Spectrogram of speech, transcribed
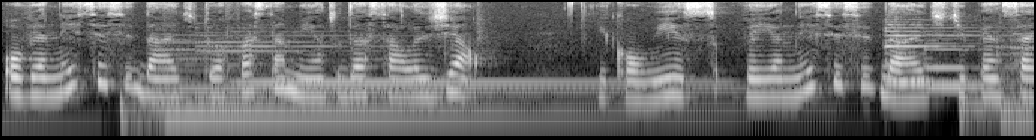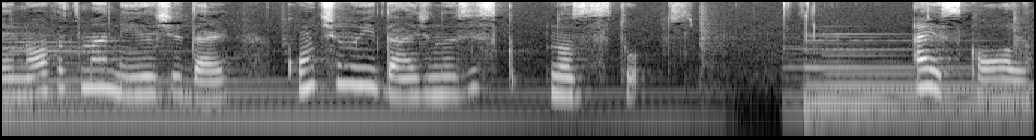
houve a necessidade do afastamento das salas de aula, e com isso veio a necessidade de pensar em novas maneiras de dar continuidade nos, nos estudos. A escola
